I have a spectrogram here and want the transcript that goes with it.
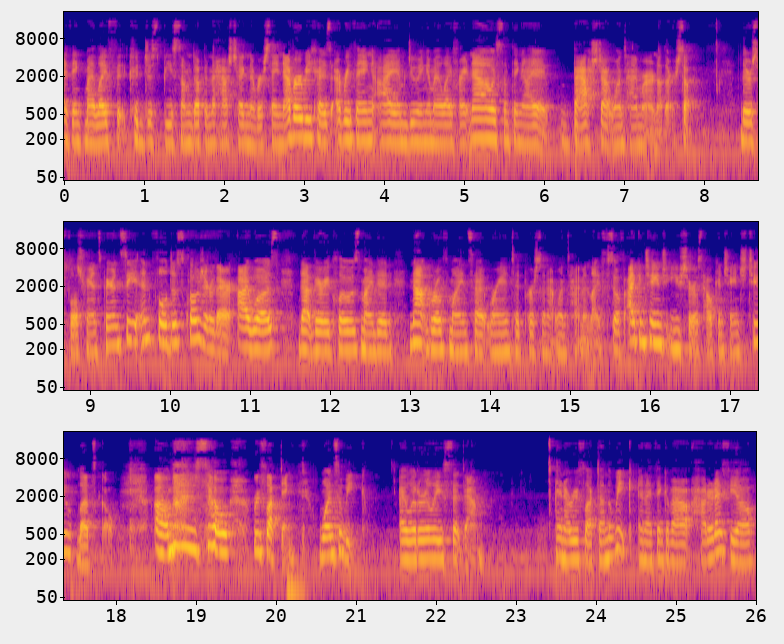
I think my life it could just be summed up in the hashtag never say never because everything I am doing in my life right now is something I bashed at one time or another. So there's full transparency and full disclosure there. I was that very closed minded, not growth mindset oriented person at one time in life. So if I can change, you sure as hell can change too. Let's go. Um, so reflecting once a week, I literally sit down and I reflect on the week and I think about how did I feel?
